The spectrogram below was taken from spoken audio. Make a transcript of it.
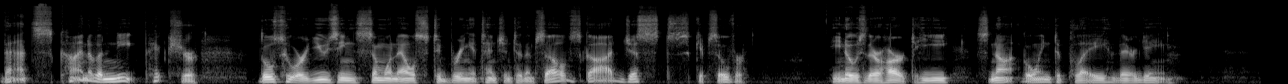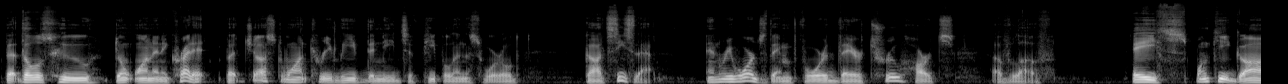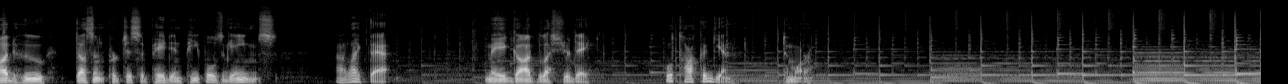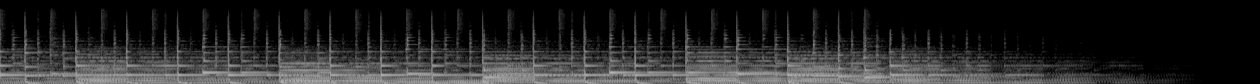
That's kind of a neat picture. Those who are using someone else to bring attention to themselves, God just skips over. He knows their heart. He's not going to play their game. But those who don't want any credit, but just want to relieve the needs of people in this world, God sees that and rewards them for their true hearts of love. A spunky God who doesn't participate in people's games. I like that. May God bless your day. We'll talk again tomorrow.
